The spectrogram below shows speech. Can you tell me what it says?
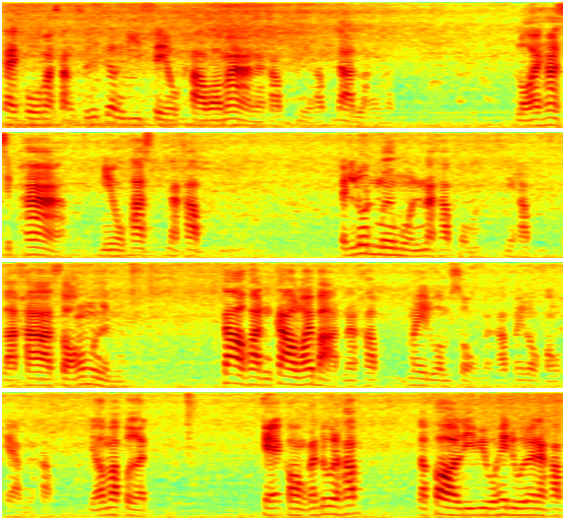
ได้โทรมาสั่งซื้อเครื่องดีเซลคาวาม่านะครับนี่ครับด้านหลังครับ 155 นิวพัสนะครับ เป็นรุ่นมือหมุนนะครับผม นี่ครับ ราคา 20,000 9,900 บาทนะครับ ไม่รวมส่งนะครับ ไม่รวมของแถมนะครับ เดี๋ยวมาเปิดแกะกล่องกันดูนะครับ แล้วก็รีวิวให้ดูด้วยนะครับ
